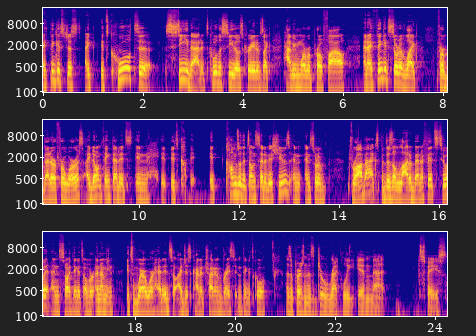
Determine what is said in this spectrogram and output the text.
I think it's just I, it's cool to see that. It's cool to see those creatives like having more of a profile. And I think it's sort of like for better or for worse. I don't think that it's in it, it's it, it comes with its own set of issues and and sort of drawbacks, but there's a lot of benefits to it, and so I think it's over. And I mean, it's where we're headed, so I just kind of try to embrace it and think it's cool. as a person that's directly in that space,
